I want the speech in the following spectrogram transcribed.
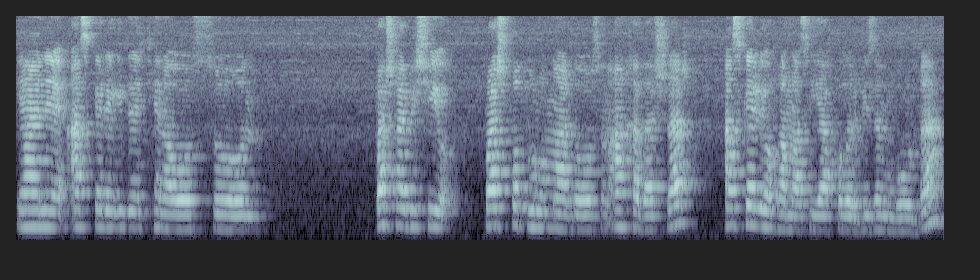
yani askere giderken olsun başka bir şey başka durumlarda olsun arkadaşlar asker yoklaması yapılır bizim burada.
